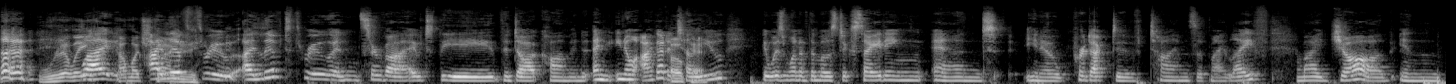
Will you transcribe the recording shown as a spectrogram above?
Really? Well, I, How much I lived did through. I lived through and survived the the dot com and and you know I got to tell you, it was one of the most exciting and you know productive times of my life. My job in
